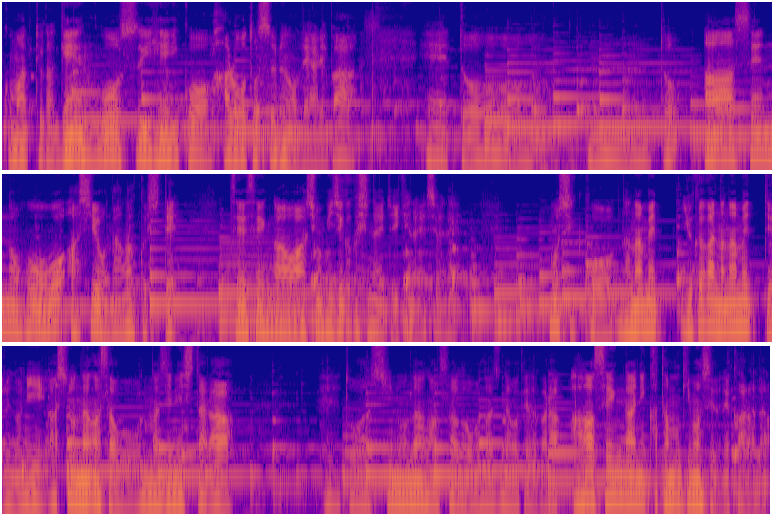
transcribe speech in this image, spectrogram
コマっていうか弦を水平にこう貼ろうとするのであれば、えっ、ー、と、うんと、アーセンの方を足を長くして、前線側は足を短くしないといけないですよね。もしこう斜め床が斜めってるのに足の長さを同じにしたら、えーと、足の長さが同じなわけだからアーセン側に傾きますよね体。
